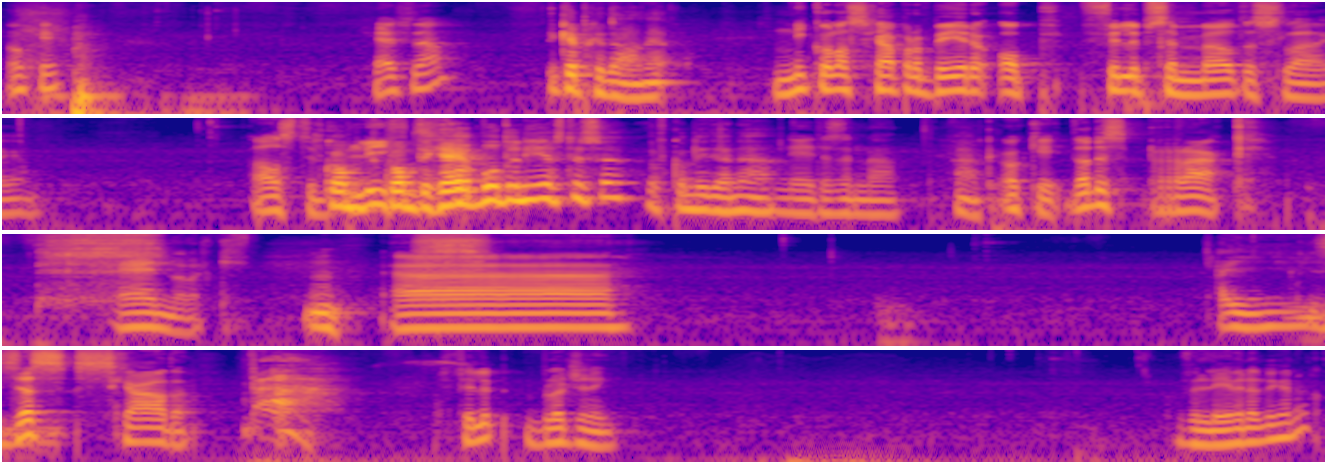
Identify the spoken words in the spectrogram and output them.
Oké. Jij hebt gedaan? Ik heb gedaan, ja. Nicolas gaat proberen op Philips zijn muil te slagen. Komt, Alsjeblieft. komt de Gerbo er niet eerst tussen? Of komt die daarna? Nee, dat is erna. Ah, oké. Oké, dat is raak. Eindelijk. Hm. Eh, Ai. zes schade. Philip, bludgeoning. Hoeveel leven heb je nog?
